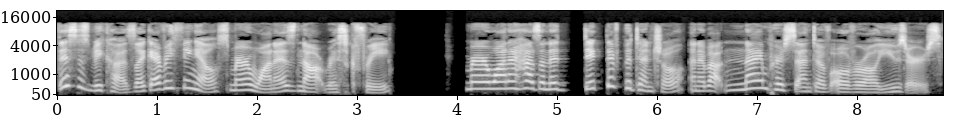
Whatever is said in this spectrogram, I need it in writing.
This is because, like everything else, marijuana is not risk free. Marijuana has an addictive potential in about 9% of overall users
